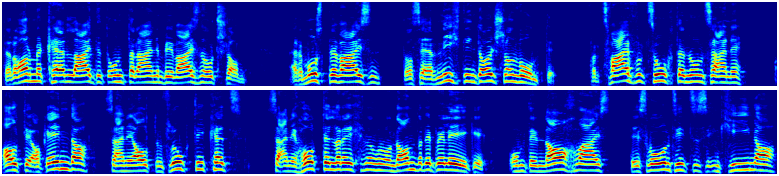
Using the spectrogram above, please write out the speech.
Der arme Kerl leidet unter einem Beweisnotstand. Er muss beweisen, dass er nicht in Deutschland wohnte. Verzweifelt sucht er nun seine alte Agenda, seine alten Flugtickets, seine Hotelrechnungen und andere Belege, um den Nachweis des Wohnsitzes in China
